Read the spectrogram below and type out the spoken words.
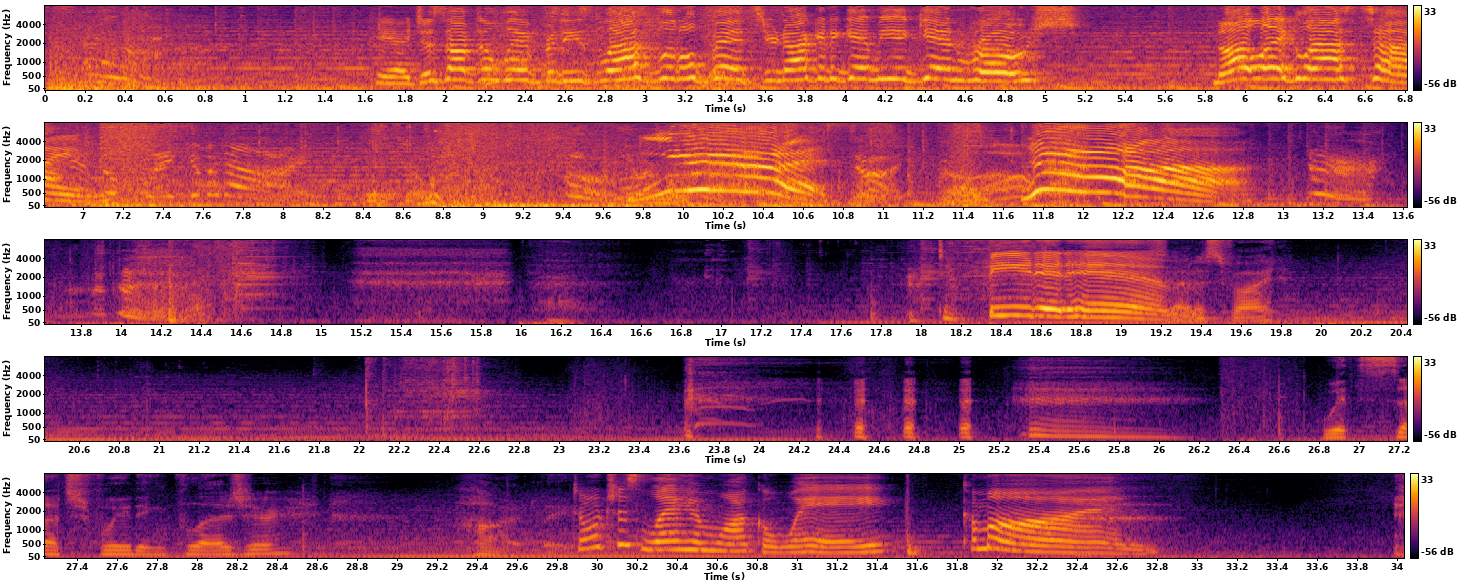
Okay, I just have to live for these last little bits. You're not gonna get me again, Roche. Not like last time. Yes! Yeah! Defeated him. Satisfied? With such fleeting pleasure? Hardly. Don't just let him walk away. Come on.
